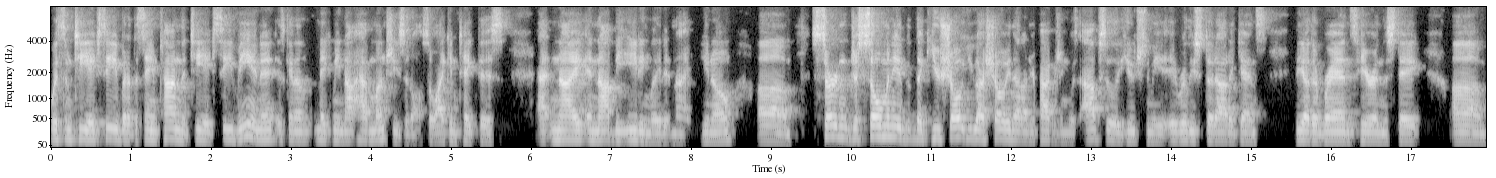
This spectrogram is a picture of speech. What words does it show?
with some THC, but at the same time, the THCV in it is going to make me not have munchies at all. So I can take this at night and not be eating late at night. You know, um, certain just so many like you show you guys showing that on your packaging was absolutely huge to me. It really stood out against the other brands here in the state. Um,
